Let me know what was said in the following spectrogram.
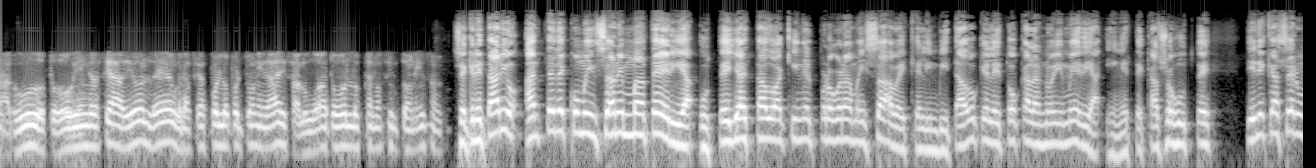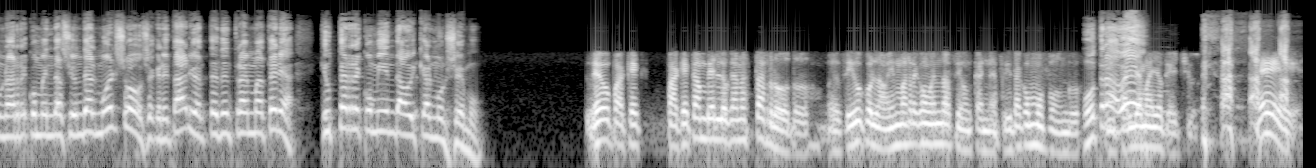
Saludos, todo bien, gracias a Dios, Leo. Gracias por la oportunidad y saludos a todos los que nos sintonizan. Secretario, antes de comenzar en materia, usted ya ha estado aquí en el programa y sabe que el invitado que le toca a las nueve y media, y en este caso es usted, tiene que hacer una recomendación de almuerzo, secretario, antes de entrar en materia. ¿Qué usted recomienda hoy que almorcemos? Leo, ¿para qué, para qué cambiar lo que no está roto? Me sigo con la misma recomendación, carnecita como fongo. ¿Otra vez? de mayo. Eh,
